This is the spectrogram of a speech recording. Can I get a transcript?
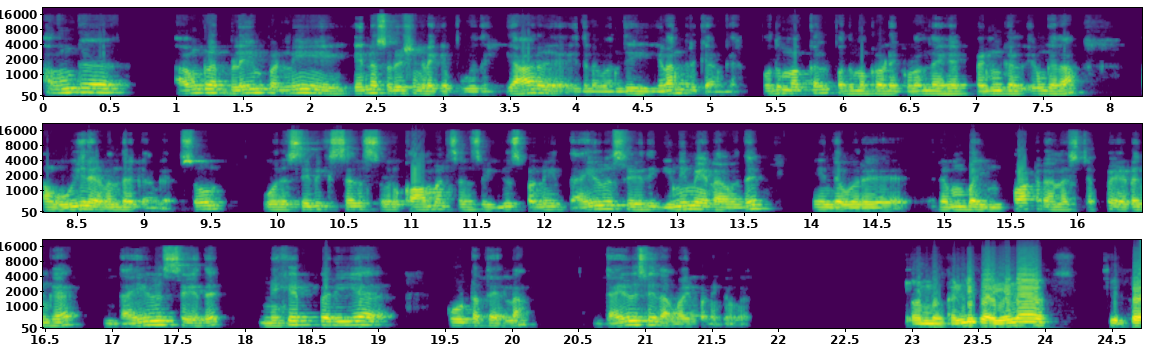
அவங்க அவங்கள பிளேம் பண்ணி என்ன சொல்யூஷன் கிடைக்க போகுது? யாரு இதுல வந்து இழந்திருக்காங்க? பொதுமக்கள் பொதுமக்களுடைய குழந்தைகள் பெண்கள் இவங்க தான் அவங்க உயிரை இழந்திருக்காங்க. ஸோ ஒரு சிவிக் சென்ஸ் ஒரு காமன் சென்ஸை யூஸ் பண்ணி தயவு செய்து இனிமேலாவது இந்த ஒரு ரொம்ப இம்பார்ட்டன்டான ஸ்டெப்பை எடுங்க. தயவு செய்து மிகப்பெரிய கூட்டத்தை எல்லாம் தயவு செய்து அவாய்ட் பண்ணிக்கோங்க. ஆமா கண்டிப்பா. ஏன்னா இப்போ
